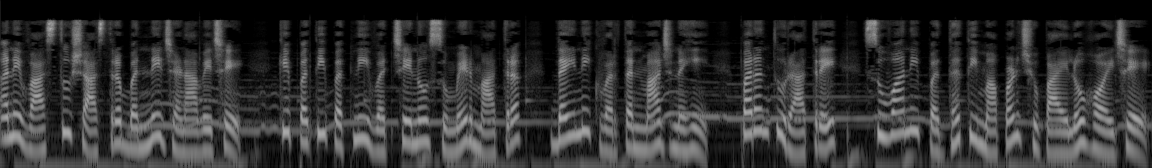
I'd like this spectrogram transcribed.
અને વાસ્તુશાસ્ત્ર બંને જણાવે છે કે પતિ પત્ની વચ્ચેનો સુમેળ માત્ર દૈનિક વર્તનમાં જ નહીં, પરંતુ રાત્રે સુવાની પદ્ધતિમાં પણ છુપાયેલો હોય છે.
